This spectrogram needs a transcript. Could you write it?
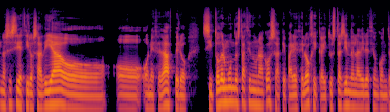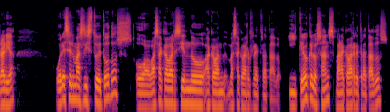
no sé si decir osadía o, o, o, necedad, pero si todo el mundo está haciendo una cosa que parece lógica y tú estás yendo en la dirección contraria, o eres el más listo de todos o vas a acabar siendo, acaban, vas a acabar retratado. Y creo que los Suns van a acabar retratados.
